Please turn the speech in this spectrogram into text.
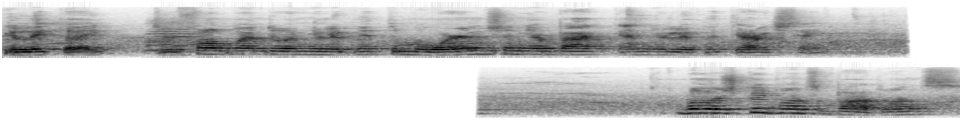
You look out your front window and you're looking at the Mournes and you're back and you're looking at the Irish side. Well, there's good ones and bad ones.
